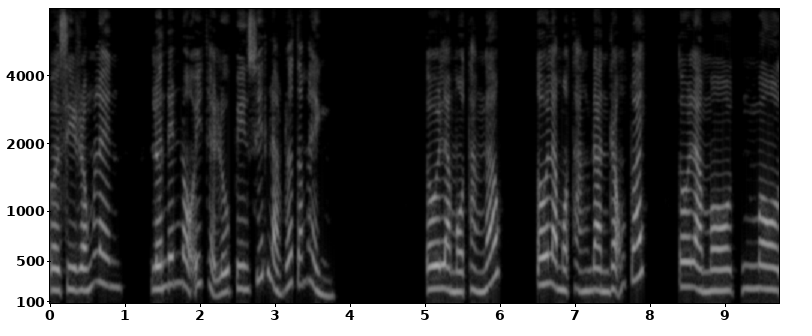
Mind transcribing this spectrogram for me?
Percy rống lên, lớn đến nỗi thể Lupin suýt làm rớt tấm hình. Tôi là một thằng ngốc, tôi là một thằng đần rỗng tuếch, tôi là một... một...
